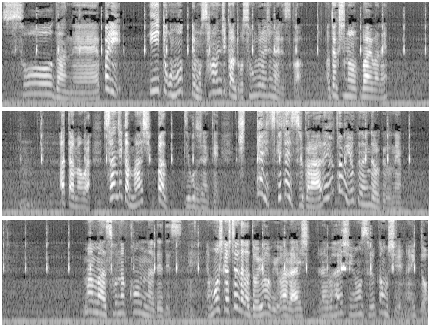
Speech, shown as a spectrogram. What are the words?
そうだね。やっぱりいいとこ持っても3時間とかそんぐらいじゃないですか。私の場合はね、うん、あとはまあほら3時間回しっぱっていうことじゃなくて切ったりつけたりするからあれは多分良くないんだろうけどね。まあまあそんなこんなでですね。もしかしたらだから土曜日はライライブ配信をするかもしれないと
